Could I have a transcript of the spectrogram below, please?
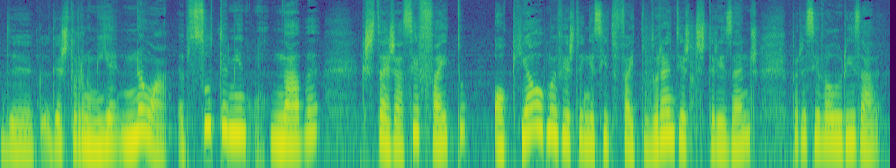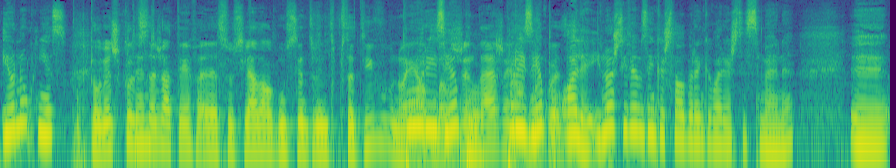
de gastronomia, não há absolutamente nada que esteja a ser feito ou que alguma vez tenha sido feito durante estes três anos para ser valorizada. Eu não conheço. Pelo menos que Portanto, seja até associado a algum centro interpretativo, não é? Por alguma exemplo, por exemplo, coisa. olha, e nós estivemos em Castelo Branco agora esta semana, uh,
